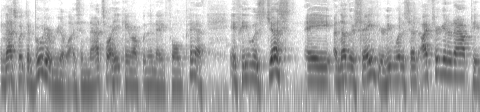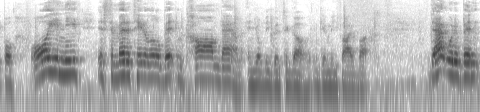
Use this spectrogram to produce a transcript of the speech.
And that's what the Buddha realized, and that's why he came up with an Eightfold Path. If he was just a another savior, he would have said, I figured it out, people. All you need is to meditate a little bit and calm down, and you'll be good to go, and give me five bucks. That would have been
